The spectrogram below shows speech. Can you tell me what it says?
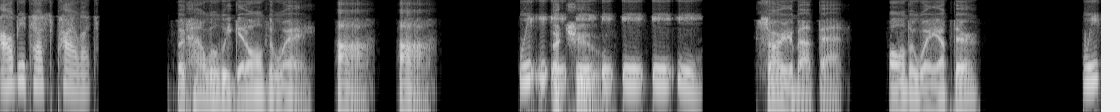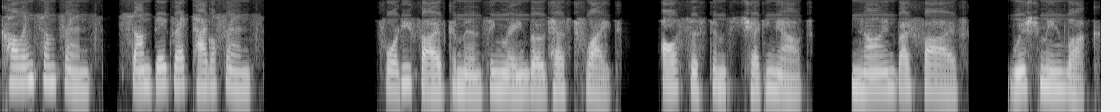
I'll be test pilot. but how will we get all the way? Ah, ah, We e e e e e e e. sorry about that. All the way up there? We call in some friends, some big rectangle friends. 45 commencing rainbow test flight. All systems checking out. 9 by 5. Wish me luck.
